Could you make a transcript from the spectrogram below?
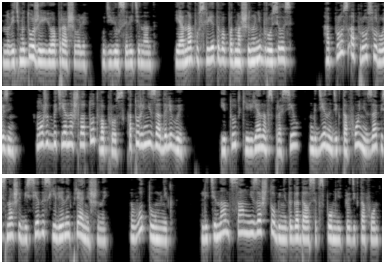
«Но ведь мы тоже ее опрашивали», — удивился лейтенант. «И она после этого под машину не бросилась». «Опрос опросу рознь. Может быть, я нашла тот вопрос, который не задали вы?» И тут Кирьянов спросил, где на диктофоне запись нашей беседы с Еленой Прянишиной. Вот умник. Лейтенант сам ни за что бы не догадался вспомнить про диктофон.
